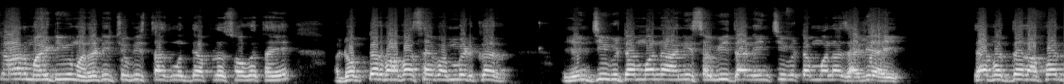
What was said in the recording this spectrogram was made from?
नमस्कार माय टी व्ही मराठी चोवीस तासमध्ये आपलं स्वागत आहे. डॉक्टर बाबासाहेब आंबेडकर यांची विटंबना आणि संविधान यांची विटंबना झाली आहे. त्याबद्दल आपण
